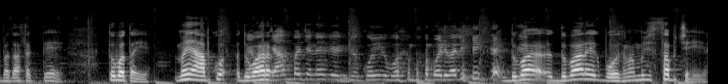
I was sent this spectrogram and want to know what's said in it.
बता सकते हैं तो बताइए। मैं आपको दोबारा है कोई बड़ी वाली। दोबारा दोबारा एक बोल रहा मुझे सब चाहिए।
